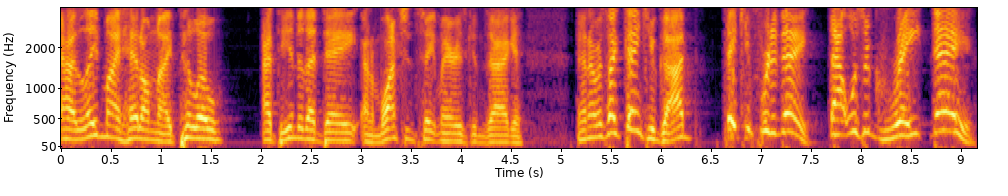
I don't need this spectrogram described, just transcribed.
I laid my head on my pillow at the end of that day, and I'm watching St. Mary's Gonzaga, and I was like, thank you, God. Thank you for today. That was a great day.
